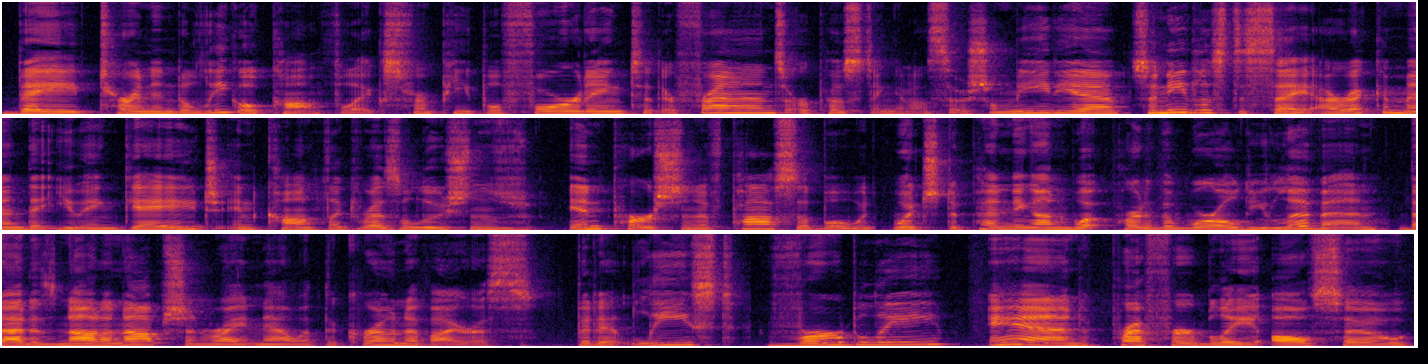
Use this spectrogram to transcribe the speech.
they turn into legal conflicts from people forwarding to their friends or posting it on social media. So, needless to say, I recommend that you engage in conflict resolutions in person if possible, which, depending on what part of the world you live in, that is not an option right now with the coronavirus but at least verbally and preferably also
